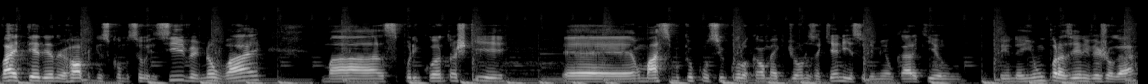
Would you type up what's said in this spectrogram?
vai ter DeAndre Hopkins como seu receiver, não vai, mas por enquanto acho que é, o máximo que eu consigo colocar o Mac Jones aqui é nisso. Ele é um cara que eu não tenho nenhum prazer em ver jogar,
